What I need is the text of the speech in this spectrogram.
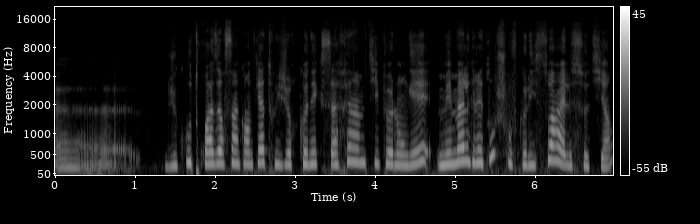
Euh, du coup, 3h54, oui, je reconnais que ça fait un petit peu longué, mais malgré tout, je trouve que l'histoire, elle se tient.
